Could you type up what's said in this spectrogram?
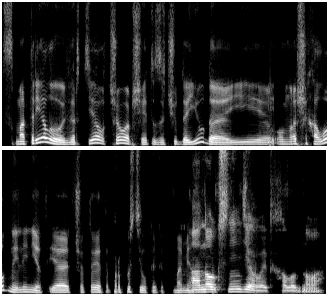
смотрел его, вертел, что вообще это за чудо-юдо, и он вообще холодный или нет? Я что-то это пропустил как этот момент. А Нокс не делает холодного.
